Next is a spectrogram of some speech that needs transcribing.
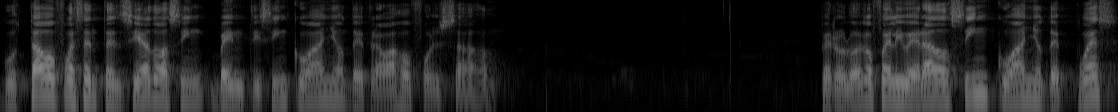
Gustavo fue sentenciado a 25 años de trabajo forzado. Pero luego fue liberado cinco años después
